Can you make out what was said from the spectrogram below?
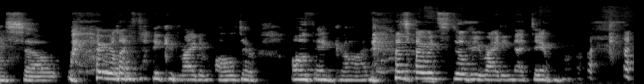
And so I realized I could write him older. Oh, thank God, because I would still be writing that damn book.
